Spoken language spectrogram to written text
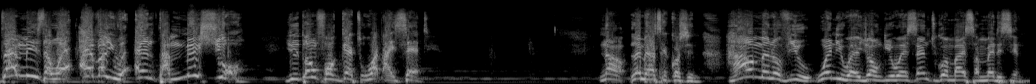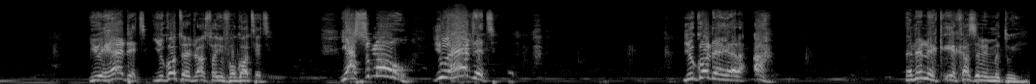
That means that wherever you enter, make sure you don't forget what I said. Now, let me ask a question. How many of you, when you were young, you were sent to go and buy some medicine? You heard it, you go to the drugstore, you forgot it. Yasmo, you heard it. You go there, you're like, ah. And then you can't me.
